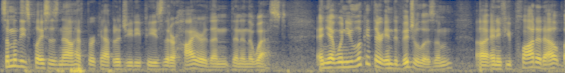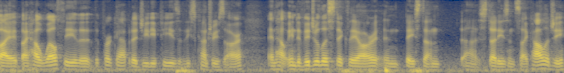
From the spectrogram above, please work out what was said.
Some of these places now have per capita GDPs that are higher than, than in the West. And yet, when you look at their individualism, uh, and if you plot it out by, by how wealthy the, the, per capita GDPs of these countries are, and how individualistic they are, and based on uh, studies in psychology,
